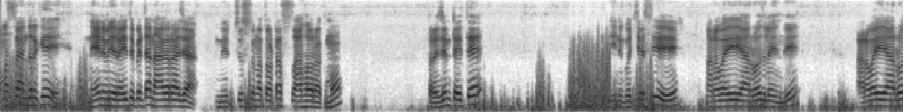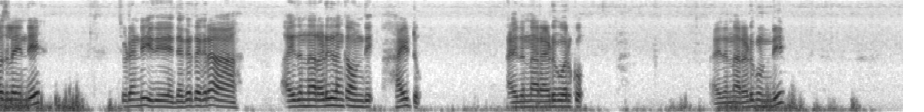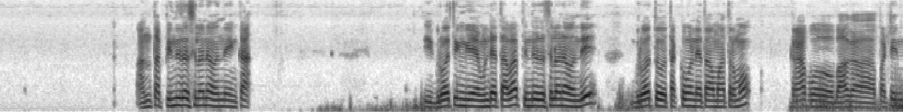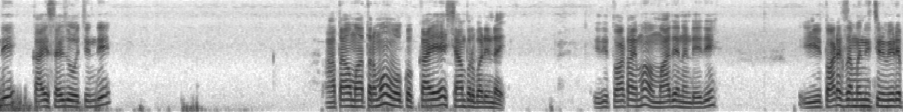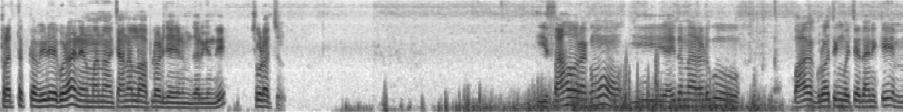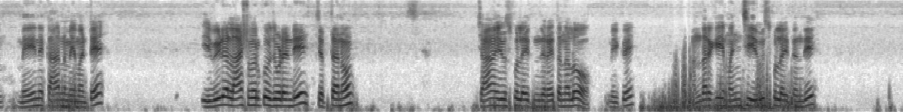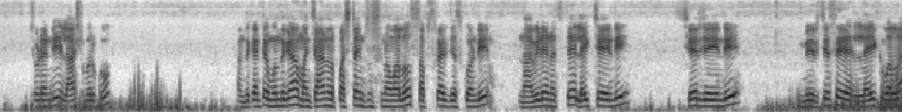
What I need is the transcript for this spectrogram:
నమస్తే అందరికీ. నేను మీ రైతు బిడ్డ నాగరాజా. మీరు చూస్తున్న తోట సాహో రకము. ప్రజెంట్ అయితే దీనికి వచ్చేసి అరవై ఆరు రోజులైంది. అరవై ఆరు రోజులైంది. చూడండి ఇది దగ్గర దగ్గర ఐదున్నర అడుగు దాకా ఉంది. హైట్ ఐదున్నర అడుగు వరకు. ఐదున్నర అడుగు ఉంది. అంత పిండి దశలోనే ఉంది ఇంకా. ఈ గ్రోతింగ్ ఉండే తావా పిండి దశలోనే ఉంది. గ్రోత్ తక్కువ ఉండే తావ మాత్రము? క్రాప్ బాగా పట్టింది. కాయ సైజు వచ్చింది. ఆ తావ మాత్రము ఒక్కొక్క కాయ షాంపులు పడిండాయి. ఇది తోట ఏమో మాదేనండి ఇది. ఈ తోటకు సంబంధించిన వీడియో ప్రతి ఒక్క వీడియో కూడా నేను మన ఛానల్లో అప్లోడ్ చేయడం జరిగింది. చూడొచ్చు. ఈ సాహో రకము ఈ ఐదున్నర అడుగు బాగా గ్రోతింగ్ వచ్చేదానికి మెయిన్ కారణం ఏమంటే ఈ వీడియో లాస్ట్ వరకు చూడండి చెప్తాను. చాలా యూస్ఫుల్ అవుతుంది రైతన్నలో. మీకు అందరికీ మంచి యూస్ఫుల్ అవుతుంది చూడండి లాస్ట్ వరకు. అందుకంటే ముందుగా మన ఛానల్ ఫస్ట్ టైం చూస్తున్న వాళ్ళు సబ్స్క్రైబ్ చేసుకోండి. నా వీడియో నచ్చితే లైక్ చేయండి. షేర్ చేయండి. మీరు చేసే లైక్ వల్ల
